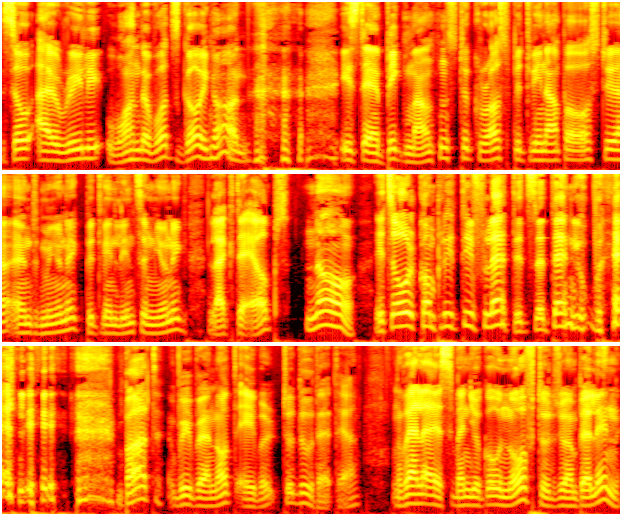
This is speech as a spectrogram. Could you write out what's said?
so I really wonder what's going on. is there big mountains to cross between Upper Austria and Munich, between Linz and Munich? like the Alps? No, it's all completely flat. It's the Danube Valley. but we were not able to do that. Yeah. Whereas when you go north to Berlin,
